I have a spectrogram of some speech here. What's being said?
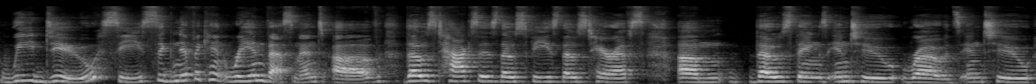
we do see significant reinvestment of those taxes, those fees, those tariffs, um, those things into roads, into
